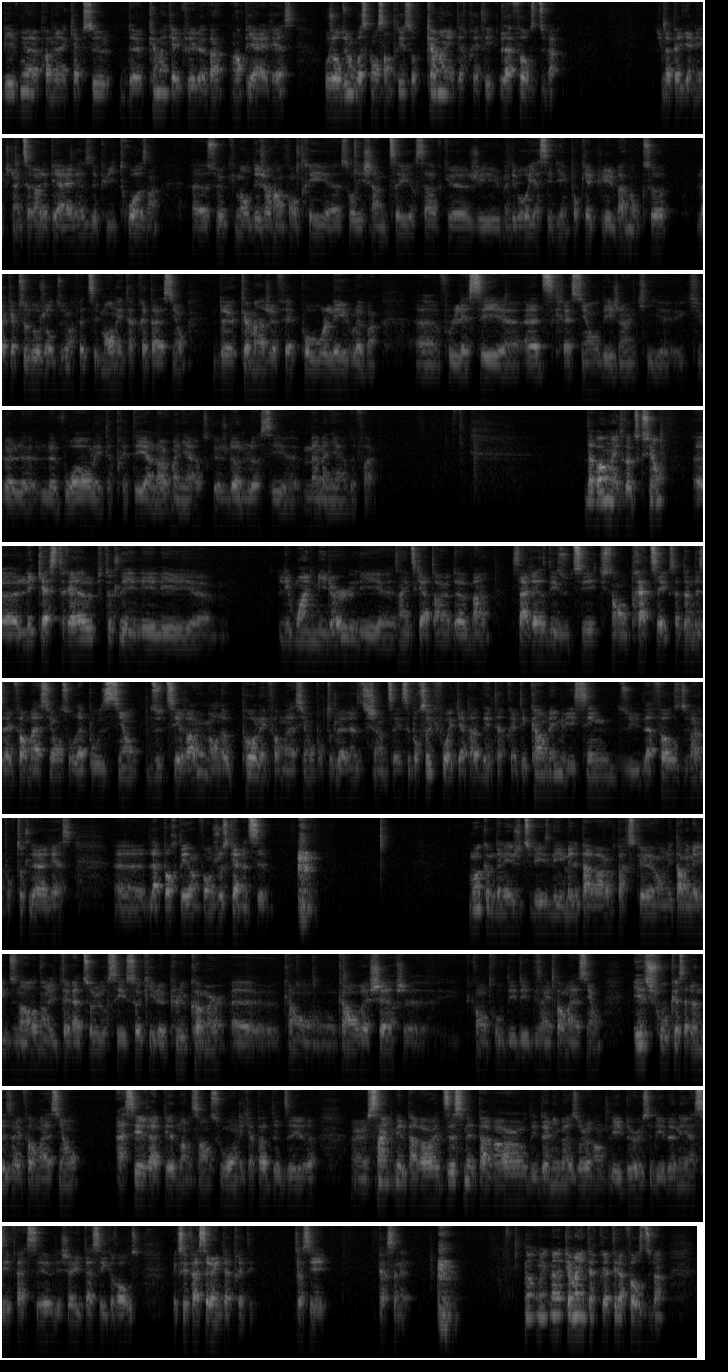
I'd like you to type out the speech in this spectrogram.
bienvenue à la première capsule de comment calculer le vent en PRS. Aujourd'hui, on va se concentrer sur comment interpréter la force du vent. Je m'appelle Yannick, je suis un tireur de PRS depuis trois ans. Euh, ceux qui m'ont déjà rencontré euh, sur les champs de tir savent que je me débrouille assez bien pour calculer le vent. Donc ça, la capsule d'aujourd'hui, en fait, c'est mon interprétation de comment je fais pour lire le vent. Il euh, faut le laisser euh, à la discrétion des gens qui, euh, qui veulent le voir, l'interpréter à leur manière. Ce que je donne là, c'est ma manière de faire. D'abord, l'introduction. les kestrels, puis les, les, les, les wind meters, les indicateurs de vent, ça reste des outils qui sont pratiques, ça donne des informations sur la position du tireur, mais on n'a pas l'information pour tout le reste du tir. C'est pour ça qu'il faut être capable d'interpréter quand même les signes de la force du vent pour tout le reste euh, de la portée, dans le fond, jusqu'à notre cible. Moi, comme donné, j'utilise les 1000 par heure parce qu'on est en Amérique du Nord. Dans la littérature, c'est ça qui est le plus commun euh, quand, on, quand, on, recherche euh, et qu'on trouve des informations. Et je trouve que ça donne des informations assez rapides dans le sens où on est capable de dire un 5000 par heure, 10 000 par heure, des demi-mesures entre les deux. C'est des données assez faciles, l'échelle est assez grosse, fait que c'est facile à interpréter. Ça, c'est personnel. Donc maintenant, comment interpréter la force du vent?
